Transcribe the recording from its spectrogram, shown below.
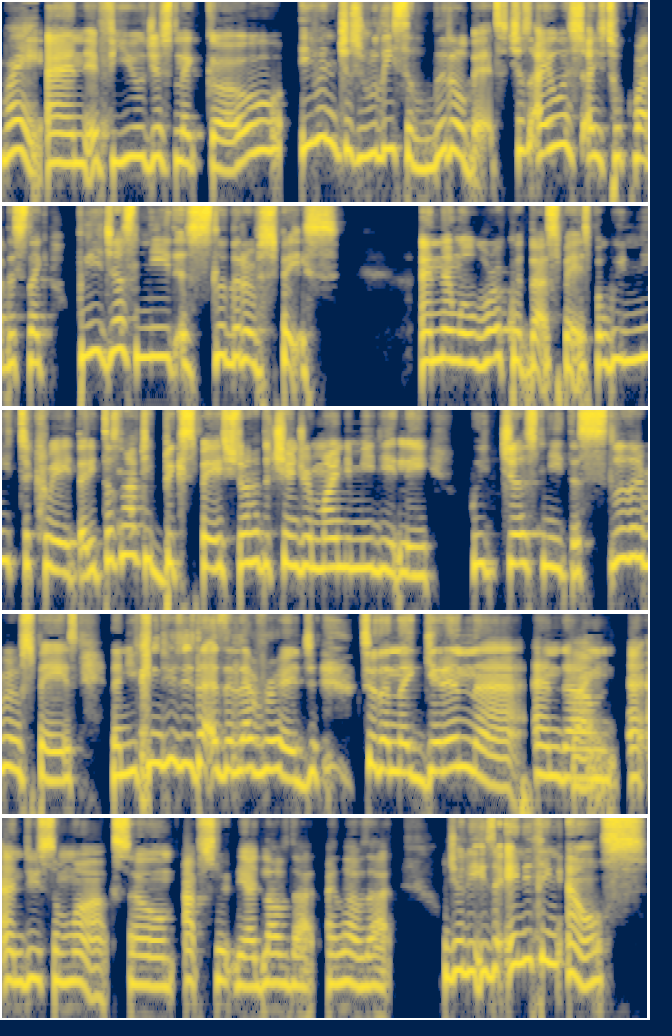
Right. And if you just let go, even just release a little bit, just I always I talk about this like we just need a slither of space and then we'll work with that space. But we need to create that. It doesn't have to be big space. You don't have to change your mind immediately. We just need the slither bit of space. Then you can use that as a leverage to then like get in there and um Right. and, and do some work. So absolutely, I love that. I love that. Joli, is there anything else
